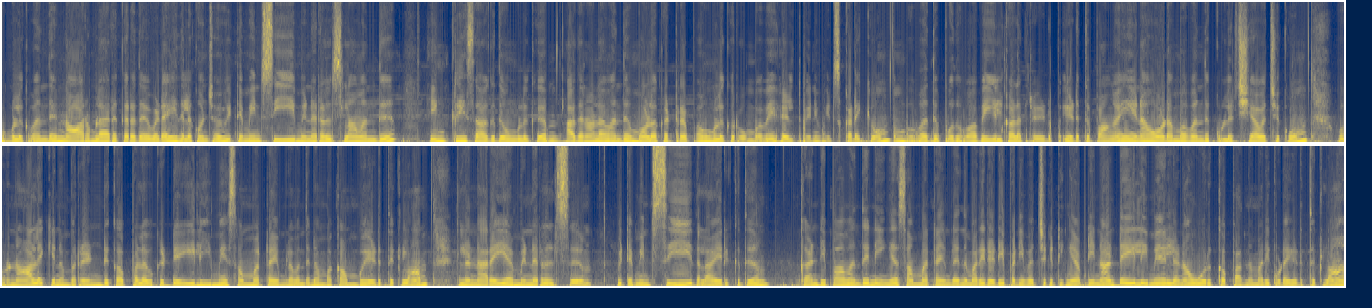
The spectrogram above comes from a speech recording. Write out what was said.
உங்களுக்கு வந்து நார்மலாக இருக்கிறத விட இதில் கொஞ்சம் விட்டமின் சி மினரல்ஸ்லாம் வந்து இன்க்ரீஸ் ஆகுது உங்களுக்கு. அதனால் வந்து முளைக்கட்டுறப்ப உங்களுக்கு ரொம்பவே ஹெல்த் பெனிஃபிட்ஸ் கிடைக்கும். ரொம்ப வந்து பொதுவாக வெயில் காலத்தில் எடுப் எடுத்துப்பாங்க. ஏன்னா உடம்ப வந்து குளிர்ச்சியாக வச்சுக்கும். ஒரு நாளைக்கு நம்ம ரெண்டு கப் அளவுக்கு டெய்லியுமே சம்மர் டைமில் வந்து நம்ம கம்பு எடுத்துக்கலாம். இதில் நிறைய மினரல்ஸு விட்டமின் சி இதெல்லாம் இருக்குது. கண்டிப்பாக கண்டிப்பாக வந்து நீங்கள் சம்மர் டைமில் இந்த மாதிரி ரெடி பண்ணி வச்சுக்கிட்டீங்க அப்படின்னா டெய்லியுமே இல்லைனா ஒரு கப் அந்த மாதிரி கூட எடுத்துக்கலாம்.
